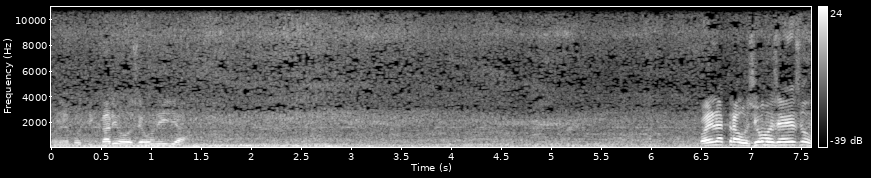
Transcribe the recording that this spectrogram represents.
Con el boticario José Bonilla. ¿Cuál es la traducción, José, de eso?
